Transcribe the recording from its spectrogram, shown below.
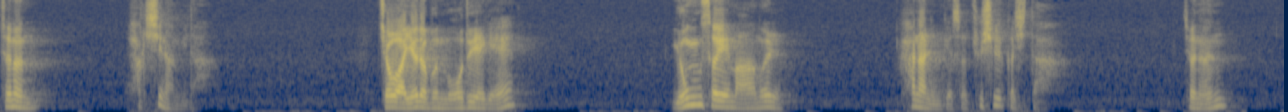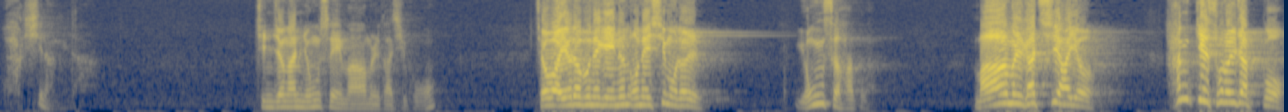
저는 확신합니다. 저와 여러분 모두에게 용서의 마음을 하나님께서 주실 것이다. 저는 확신합니다. 진정한 용서의 마음을 가지고 저와 여러분에게 있는 오네시모를 용서하고 마음을 같이 하여 함께 손을 잡고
